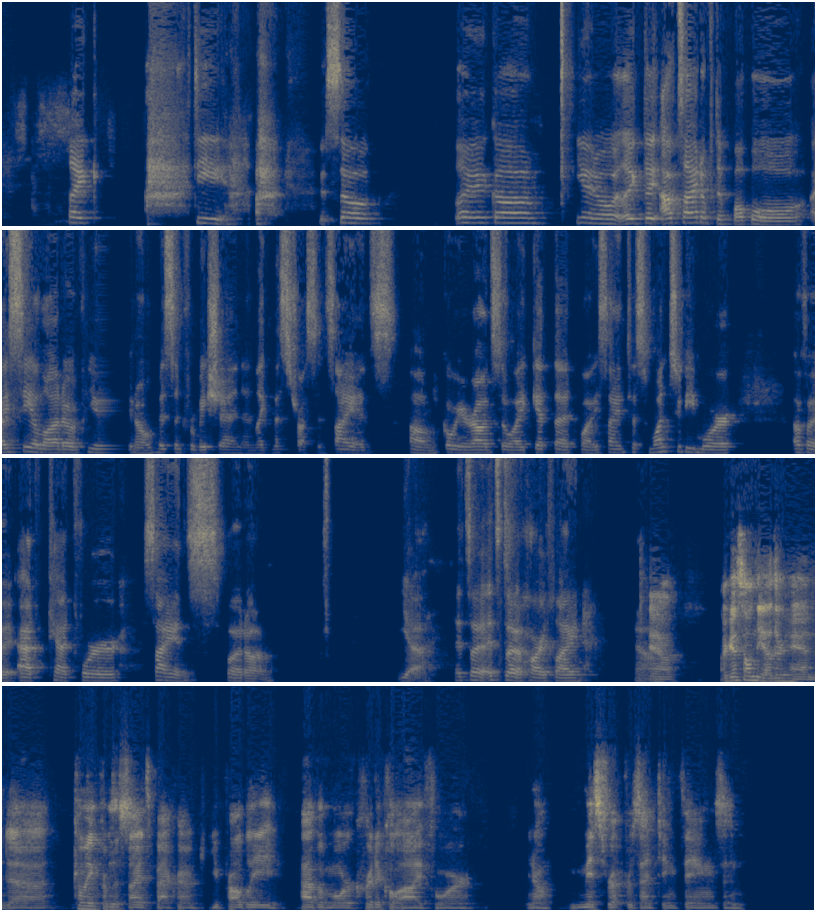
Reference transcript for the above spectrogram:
like the so like um you know like the outside of the bubble i see a lot of you, you know misinformation and like mistrust in science um, going around. So i get that why scientists want to be more of an advocate for science but um yeah it's a it's a hard line. Yeah, yeah. i guess on the other hand uh coming from the science background you probably have a more critical eye for you know misrepresenting things and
